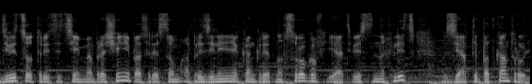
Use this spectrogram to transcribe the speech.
937 обращений посредством определения конкретных сроков и ответственных лиц взяты под контроль.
